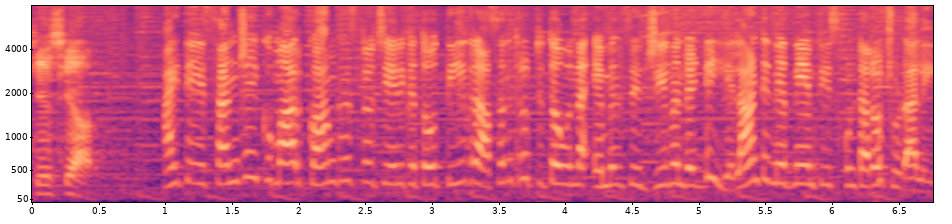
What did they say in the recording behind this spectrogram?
కేసీఆర్. అయితే సంజయ్ కుమార్ కాంగ్రెస్లో చేరికతో తీవ్ర అసంతృప్తితో ఉన్న ఎమ్మెల్సీ జీవన్ రెడ్డి ఎలాంటి నిర్ణయం తీసుకుంటారో చూడాలి.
